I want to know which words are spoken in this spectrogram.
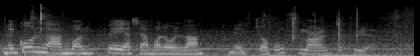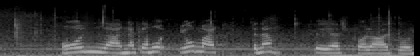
Még online van, PS-en van online. Még csak. Offline, te hülye. Online, nekem jó már, te nem PS barátod.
